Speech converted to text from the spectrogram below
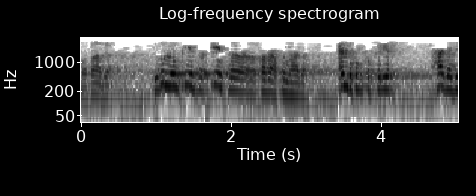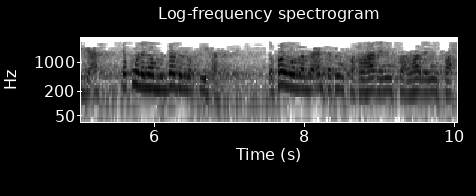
مطابع يقول لهم كيف كيف طبعتم هذا؟ عندكم تصريح؟ هذا بدعة. يقول لهم من باب النصيحة تصور لما أنت تنصح وهذا ينصح وهذا ينصح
